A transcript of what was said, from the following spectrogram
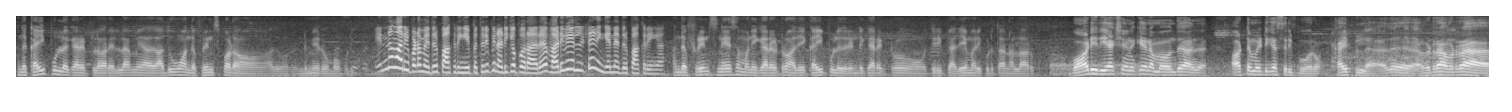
அந்த கைப்புள்ள கேரக்டரில் வர எல்லாமே அது- அதுவும் அந்த ஃப்ரெண்ட்ஸ் படம் அதுவும் ரெண்டுமே ரொம்ப பிடிக்கும். என்ன மாதிரி படம் எதிர்பார்க்குறீங்க? இப்போ திருப்பி நடிக்க போறாரு. வடிவேல்கிட்ட நீங்க என்ன எதிர்பார்க்குறீங்க? அந்த ஃப்ரெண்ட்ஸ் நேசமணி கேரக்டரும் அதே கைப்புள்ள ரெண்டு கேரக்டரும் திருப்பி அதே மாதிரி கொடுத்தா நல்லாயிருக்கும். பாடி ரியாக்ஷனுக்கே நம்ம வந்து அது ஆட்டோமேட்டிக்காக சிரிப்பு வரும். கைப்பில்லை அது விட்றா விட்றா.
